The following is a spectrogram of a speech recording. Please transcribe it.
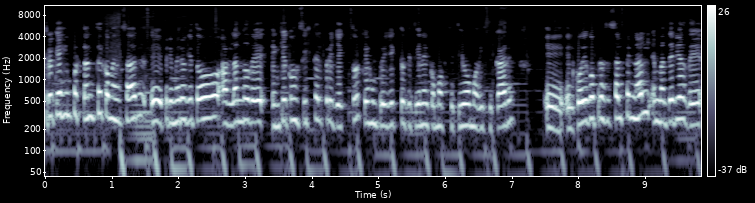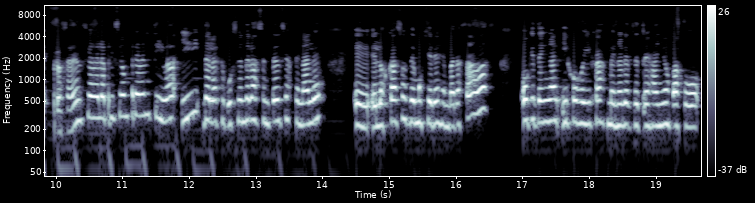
creo que es importante comenzar eh, primero que todo hablando de en qué consiste el proyecto, que es un proyecto que tiene como objetivo modificar eh, el Código Procesal Penal en materia de procedencia de la prisión preventiva y de la ejecución de las sentencias penales eh, en los casos de mujeres embarazadas o que tengan hijos o hijas menores de tres años bajo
